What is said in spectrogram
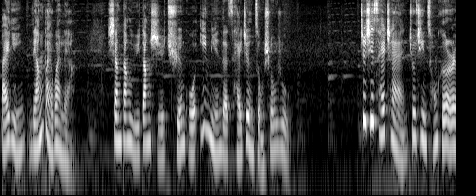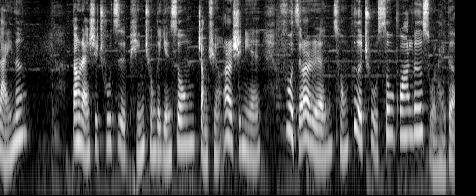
白银两百万两。相当于当时全国一年的财政总收入。这些财产究竟从何而来呢？当然是出自贫穷的严嵩掌权二十年，父子二人从各处搜刮勒索来的。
